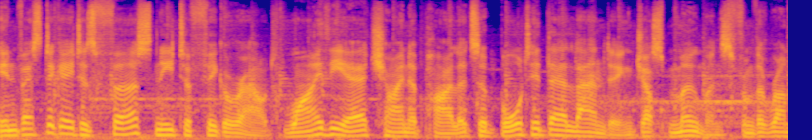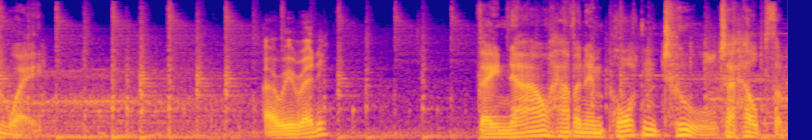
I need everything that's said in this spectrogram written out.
investigators first need to figure out why the Air China pilots aborted their landing just moments from the runway. Are we ready? They now have an important tool to help them.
